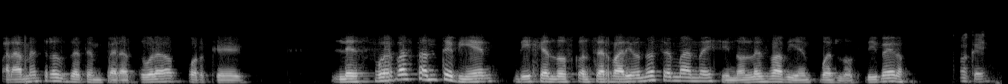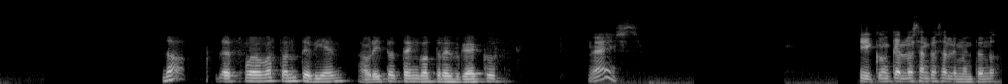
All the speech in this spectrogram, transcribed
parámetros de temperatura porque les fue bastante bien. Dije, los conservaré una semana y si no les va bien, pues los libero. Ok. No, les fue bastante bien. Ahorita tengo tres geckos. Nice. ¿Y con qué los andas alimentando?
